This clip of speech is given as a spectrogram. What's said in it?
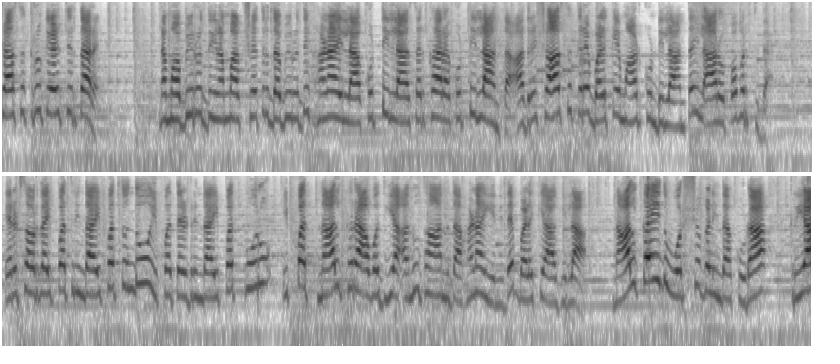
ಶಾಸಕರು ಕೇಳ್ತಿರ್ತಾರೆ, ನಮ್ಮ ಅಭಿವೃದ್ಧಿ, ನಮ್ಮ ಕ್ಷೇತ್ರದ ಅಭಿವೃದ್ಧಿ ಹಣ ಇಲ್ಲ, ಕೊಟ್ಟಿಲ್ಲ, ಸರ್ಕಾರ ಕೊಟ್ಟಿಲ್ಲ ಅಂತ. ಆದ್ರೆ ಶಾಸಕರೇ ಬಳಕೆ ಮಾಡಿಕೊಂಡಿಲ್ಲ ಅಂತ ಇಲ್ಲಿ ಆರೋಪ ಬರ್ತಿದೆ. ಎರಡ್ ಸಾವಿರದ ಇಪ್ಪತ್ತರಿಂದ ಇಪ್ಪತ್ತೊಂದು, ಇಪ್ಪತ್ತೆರಡರಿಂದ ಇಪ್ಪತ್ಮೂರು, ಇಪ್ಪತ್ನಾಲ್ಕರ ಅವಧಿಯ ಅನುದಾನದ ಹಣ ಏನಿದೆ ಬಳಕೆ ಆಗಿಲ್ಲ. ನಾಲ್ಕೈದು ವರ್ಷಗಳಿಂದ ಕೂಡ ಕ್ರಿಯಾ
